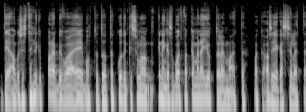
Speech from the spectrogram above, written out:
en tiedä onko se sitten niin parempi vai ei, mutta tuota, kuitenkin sulla on, kenen kanssa voit vaikka mennä juttelemaan, että vaikka asiakas siellä, että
